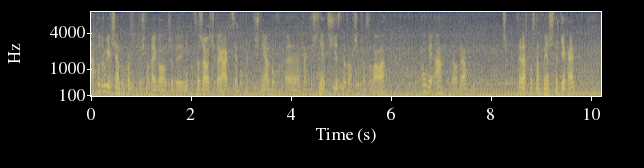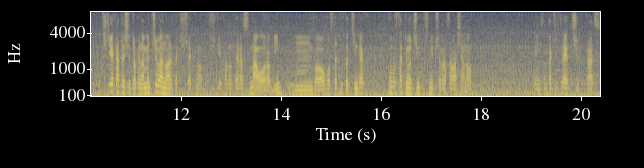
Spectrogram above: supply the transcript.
A po drugie chciałem po prostu coś nowego, żeby nie powtarzała się taka akcja, bo praktycznie albo e, praktycznie 30 zawsze pracowała. A mówię, a dobra, Trze- teraz postawmy na 40. 30 też się trochę namęczyła, no ale tak czy siak, no 30 no teraz mało robi, mm, bo w ostatnich odcinkach, no w ostatnim odcinku w sumie przewracała siano. Więc no takich lepszych prac,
